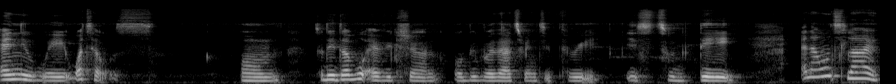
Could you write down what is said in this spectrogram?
anyway, what else? Um, so the double eviction of Big Brother 23 is today. And I won't lie,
